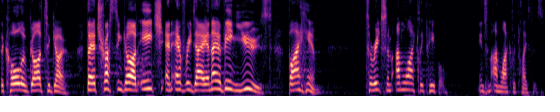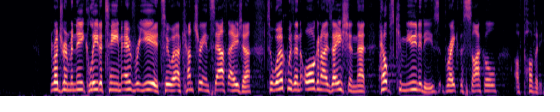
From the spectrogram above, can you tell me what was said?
the call of God to go. They are trusting God each and every day, and they are being used by Him to reach some unlikely people in some unlikely places. Roger and Monique lead a team every year to a country in South Asia to work with an organization that helps communities break the cycle of poverty.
